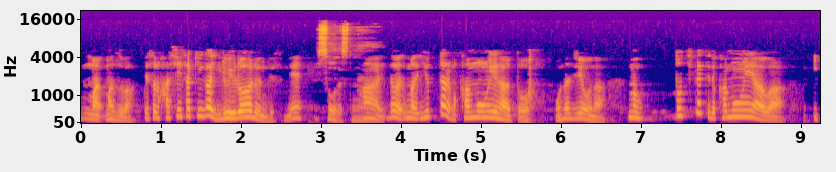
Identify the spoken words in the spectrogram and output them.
まあ、まずは。で、その発信先がいろいろあるんですね。そうですね。はい。だから、まあ、言ったら、まあ、関門エアーと同じような、まあ、どっちかっていうと、関門エアーは、一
